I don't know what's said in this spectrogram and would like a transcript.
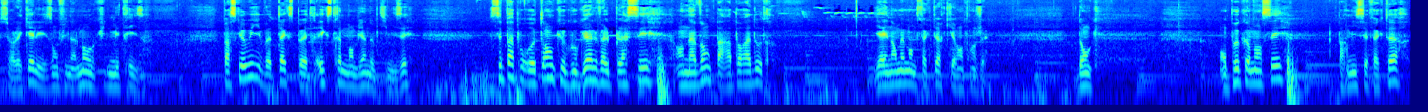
sur lesquelles ils ont finalement aucune maîtrise. Parce que oui, votre texte peut être extrêmement bien optimisé. C'est pas pour autant que Google va le placer en avant par rapport à d'autres. Il y a énormément de facteurs qui rentrent en jeu. Donc, on peut commencer parmi ces facteurs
